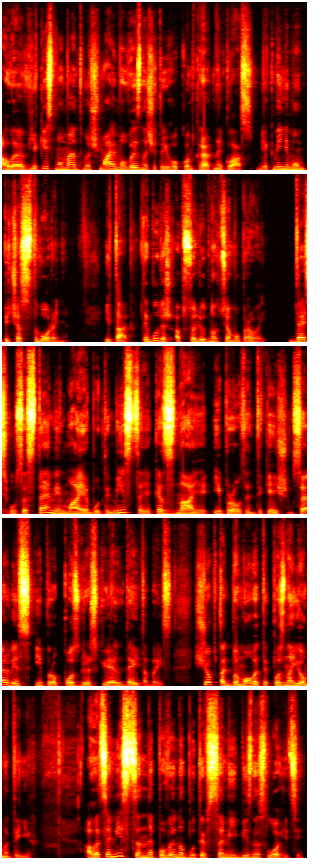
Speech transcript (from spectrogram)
Але в якийсь момент ми ж маємо визначити його конкретний клас, як мінімум під час створення. І так, ти будеш абсолютно в цьому правий. Десь у системі має бути місце, яке знає і про Authentication Service, і про PostgreSQL Database, щоб, так би мовити, познайомити їх. Але це місце не повинно бути в самій бізнес-логіці.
